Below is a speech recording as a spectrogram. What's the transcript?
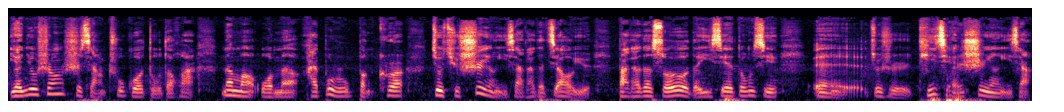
研究生是想出国读的话，那么我们还不如本科就去适应一下他的教育，把他的所有的一些东西，呃，就是提前适应一下。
